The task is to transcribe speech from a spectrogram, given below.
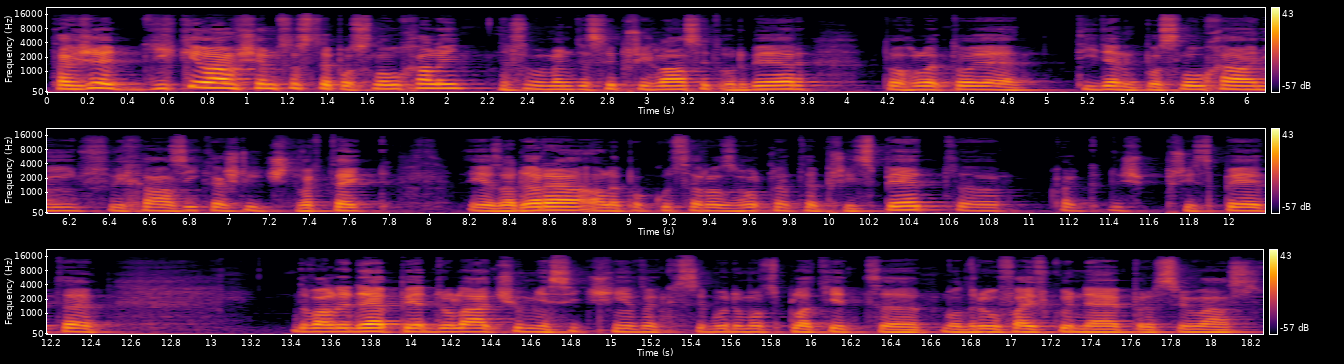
Takže díky vám všem, co jste poslouchali. Nezapomeňte si přihlásit odběr. Tohle to je týden poslouchání, vychází každý čtvrtek, je zadara, ale pokud se rozhodnete přispět, eh, tak když přispějete dva lidé pět doláčů měsíčně, tak si budu moct platit eh, modrou fajfku. Ne, prosím vás,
